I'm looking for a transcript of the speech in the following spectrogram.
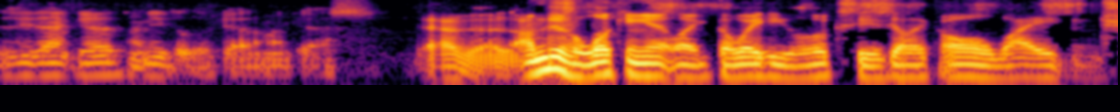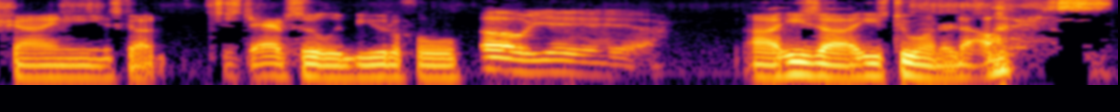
Is he that good? I need to look at him, I guess. I- I'm just looking at like the way he looks. He's got like all white and shiny. He's got just absolutely beautiful. Oh yeah, yeah, yeah. Uh, he's uh he's two hundred dollars.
